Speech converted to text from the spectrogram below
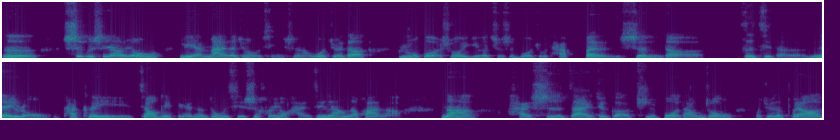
嗯，是不是要用连麦的这种形式呢？我觉得，如果说一个知识博主他本身的自己的内容，他可以教给别人的东西是很有含金量的话呢？那还是在这个直播当中，我觉得不要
